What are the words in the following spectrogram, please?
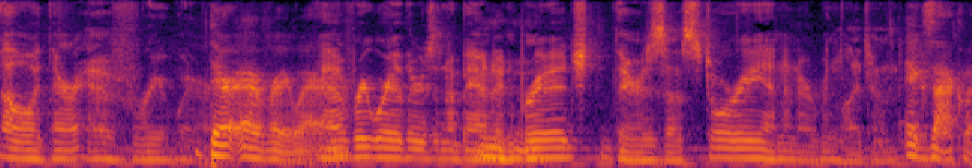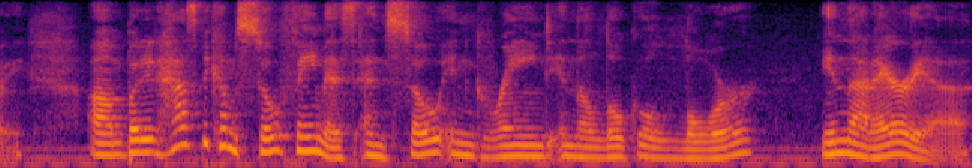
Oh, and they're everywhere. They're everywhere. everywhere there's an abandoned Mm-hmm. bridge, there's a story and an urban legend. Exactly. Um, but it has become so famous and so ingrained in the local lore in that area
